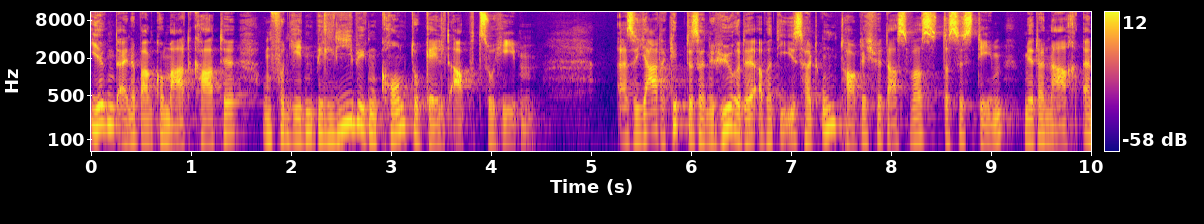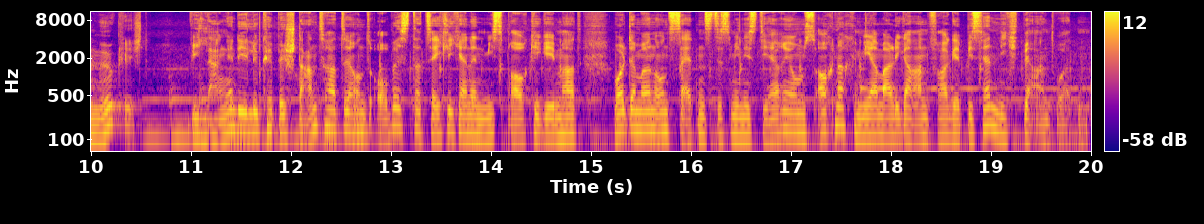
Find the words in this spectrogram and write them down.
irgendeine Bankomatkarte, um von jedem beliebigen Konto Geld abzuheben. Also ja, da gibt es eine Hürde, aber die ist halt untauglich für das, was das System mir danach ermöglicht. Wie lange die Lücke Bestand hatte und ob es tatsächlich einen Missbrauch gegeben hat, wollte man uns seitens des Ministeriums auch nach mehrmaliger Anfrage bisher nicht beantworten.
